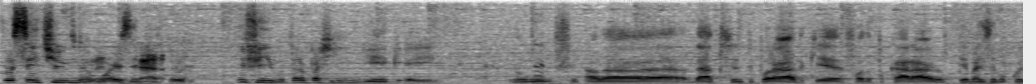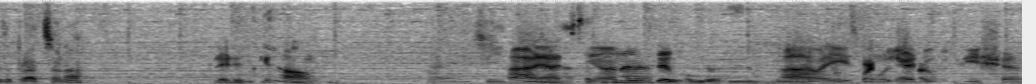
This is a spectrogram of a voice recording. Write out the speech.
Tô sentindo, né? O exemplo todo. Enfim, voltando pra Shingeki aí. No final da, da terceira temporada, que é foda pra caralho. Tem mais alguma coisa pra adicionar? acredito que não. Sim. Ah, é a Tiana, né? a ex-mulher do Grisha,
